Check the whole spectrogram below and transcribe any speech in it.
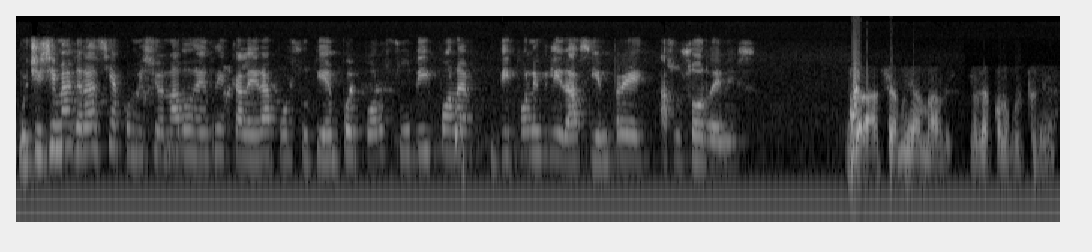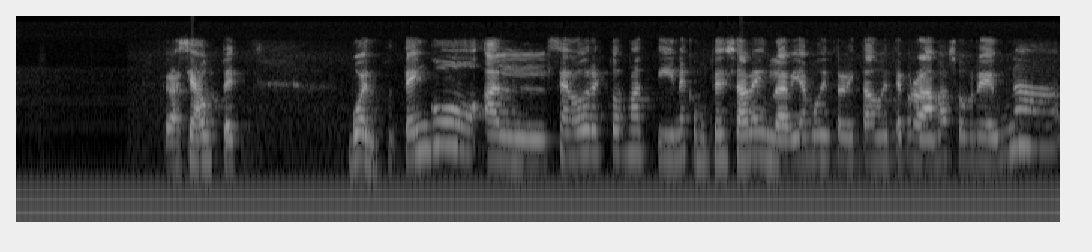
Muchísimas gracias, comisionado Henry Escalera, por su tiempo y por su disponibilidad siempre a sus órdenes. Gracias, mi amable. Gracias por la oportunidad. Gracias a usted. Bueno, tengo al senador Héctor Martínez, como ustedes saben, lo habíamos entrevistado en este programa sobre una,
